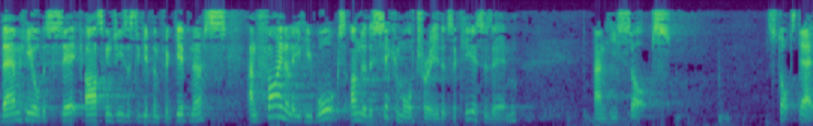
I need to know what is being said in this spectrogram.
them, heal the sick, asking Jesus to give them forgiveness. And finally, he walks under the sycamore tree that Zacchaeus is in, and he stops. Stops dead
